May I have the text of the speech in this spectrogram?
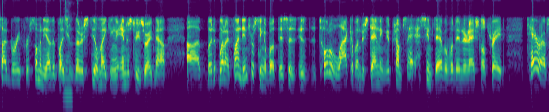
Sudbury, for so many other places Yeah. that are steel making industries right now. Uh, but what I find interesting about this is, is the total lack of understanding that Trump ha- seems to have about international trade. Tariffs,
